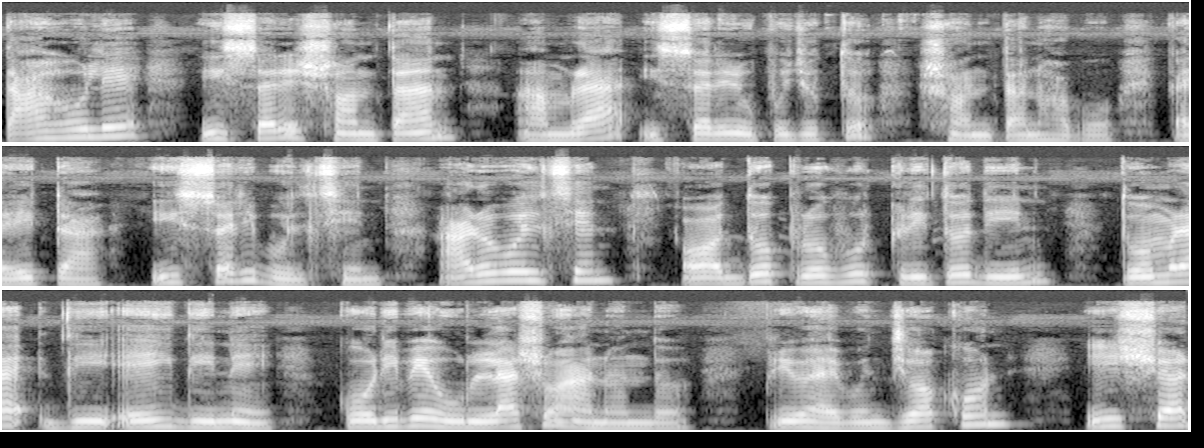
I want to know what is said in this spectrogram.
তাহলে ঈশ্বরের সন্তান, আমরা ঈশ্বরের উপযুক্ত সন্তান হব। এটা ঈশ্বরই বলছেন। আরও বলছেন, অদ্য প্রভুর কৃত দিন, তোমরা এই দিনে করিবে উল্লাস ও আনন্দ। প্রিয় ভাই বোন যখন ঈশ্বর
